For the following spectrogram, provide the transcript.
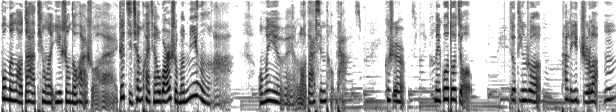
部门老大听了医生的话，说：“哎，这几千块钱玩什么命啊？”我们以为老大心疼他，可是没过多久，就听说他离职了。嗯，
